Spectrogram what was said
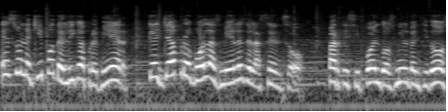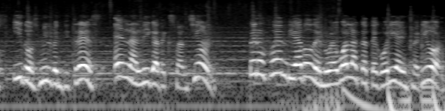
es un equipo de Liga Premier que ya probó las mieles del ascenso. Participó en 2022 y 2023 en la Liga de Expansión, pero fue enviado de nuevo a la categoría inferior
